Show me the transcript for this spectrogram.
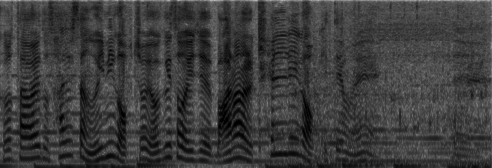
그렇다고 해도 사실상 의미가 없죠. 여기서 이제 만화를 캘 리가 없기 때문에. 예.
